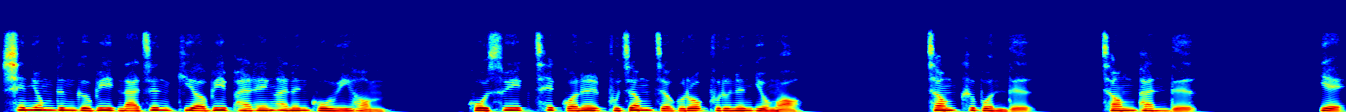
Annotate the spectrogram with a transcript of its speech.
신용 등급이 낮은 기업이 발행하는 고위험, 고수익 채권을 부정적으로 부르는 용어. 정크본드, 정반드. 예,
